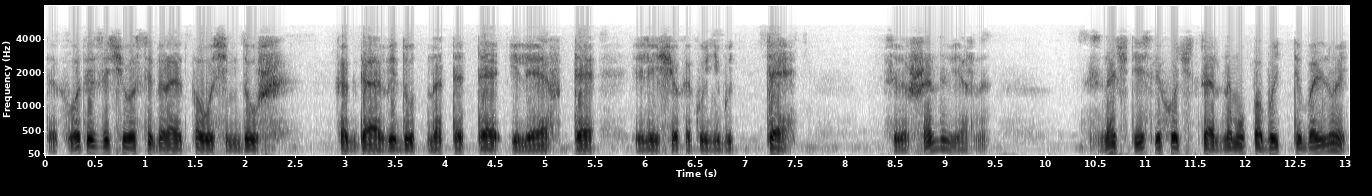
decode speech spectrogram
Так вот из-за чего собирают по восемь душ, когда ведут на ТТ или ФТ или еще какой-нибудь Т. Совершенно верно. Значит, если хочется одному побыть, ты больной.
